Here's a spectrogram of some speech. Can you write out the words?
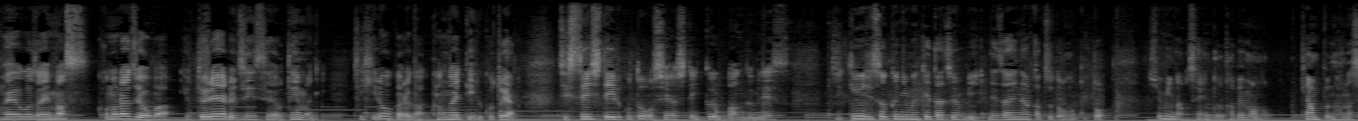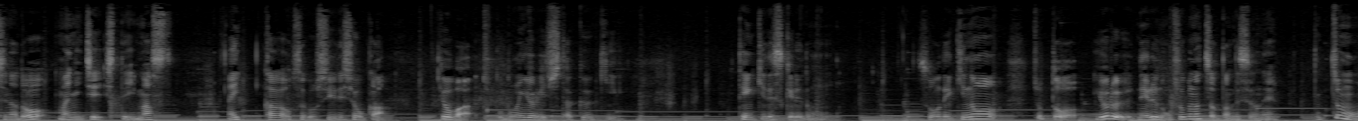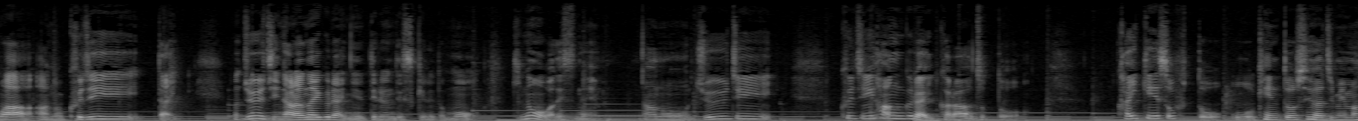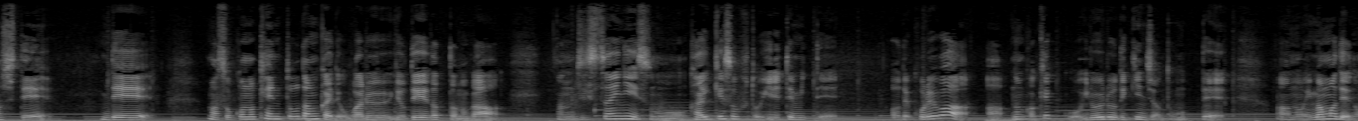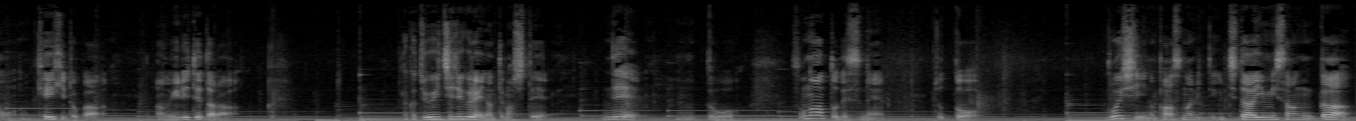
おはようございます。このラジオはゆとりある人生をテーマに地域ローカルが考えていることや実践していることをシェアしていく番組です。自給自足に向けた準備デザイナー活動のこと趣味の銭湯食べ物キャンプの話などを毎日しています。はいいかがお過ごしでしょうか。今日はちょっとどんよりした空気天気ですけれども。そうで昨日ちょっと夜寝るの遅くなっちゃったんですよね。いつもはあの9時台10時ならないぐらいに寝てるんですけれども昨日はですねあの10時9時半ぐらいからちょっと会計ソフトを検討し始めましてで、まあ、そこの検討段階で終わる予定だったのがあの実際にその会計ソフトを入れてみてあでこれはあなんか結構いろいろできんじゃんと思ってあの今までの経費とかあの入れてたらなんか11時ぐらいになってましてで、うんと、その後ですねちょっと Voicy のパーソナリティ内田あゆみさんが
